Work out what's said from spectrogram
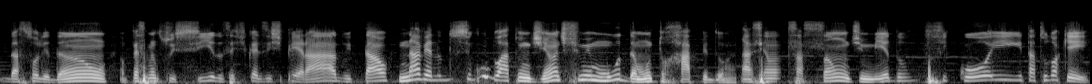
da solidão, o pensamento suicida, você fica desesperado e tal. Na verdade, do segundo ato em diante, o filme muda muito rápido. A sensação de medo ficou e tá tudo ok.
